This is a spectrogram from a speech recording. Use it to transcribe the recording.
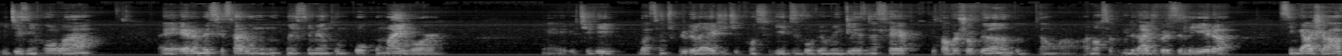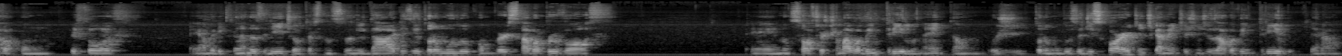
e desenrolar, é, era necessário um, um, conhecimento um pouco maior. É, eu tive bastante privilégio de conseguir desenvolver o meu inglês nessa época que eu estava jogando, então a, a, nossa comunidade brasileira se engajava com pessoas é, americanas ali, de outras nacionalidades, e todo mundo conversava por voz. É, num software que chamava Ventrilo, né? Então, hoje todo mundo usa Discord, antigamente a gente usava Ventrilo, que era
